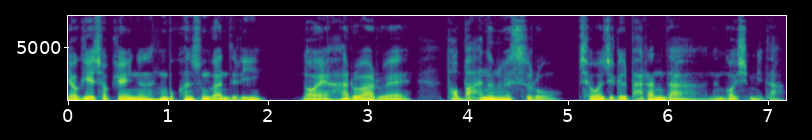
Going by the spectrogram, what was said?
여기에 적혀 있는 행복한 순간들이 너의 하루하루에 더 많은 횟수로 채워지길 바란다는 것입니다.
